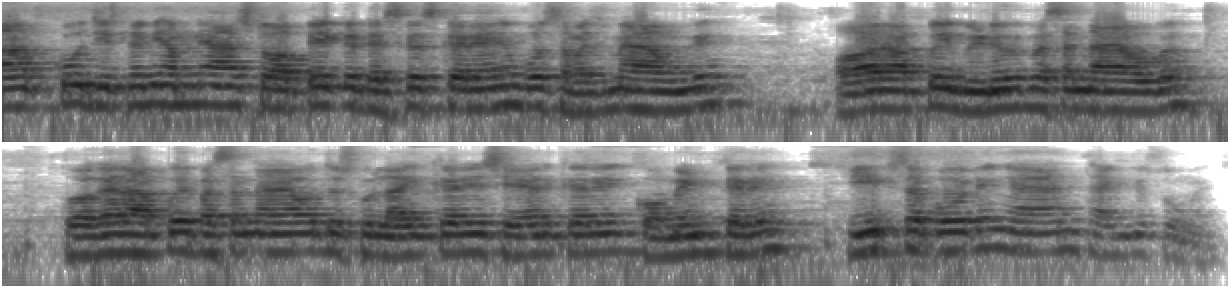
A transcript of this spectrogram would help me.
आपको जितने भी हमने आज टॉपिक डिस्कस करे हैं, वो समझ में आए होंगे और आपको ये वीडियो भी पसंद आया होगा। तो अगर आपको ये पसंद आया हो तो इसको लाइक करें शेयर करें कमेंट करें। Keep supporting and thank you so much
